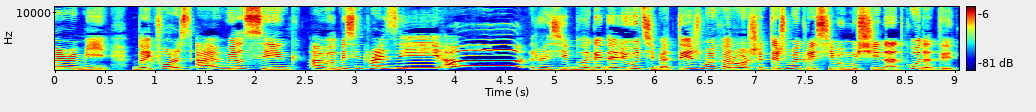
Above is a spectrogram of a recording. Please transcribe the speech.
marry me. Black Forest, I will sing. I will be sing Рази. А! Рази, благодарю тебя. Ты ж мой хороший, ты ж мой красивый мужчина. Откуда ты?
